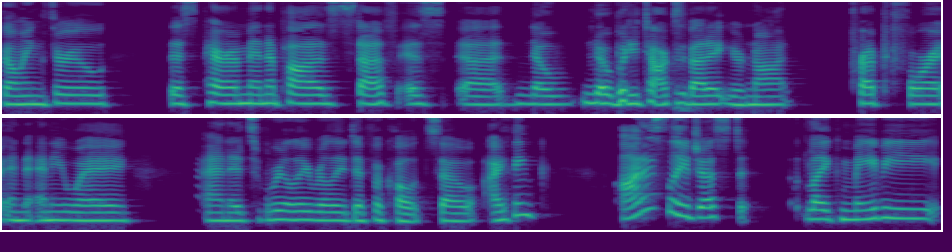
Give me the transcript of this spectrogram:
going through this perimenopause stuff is uh, no nobody talks about it. You're not prepped for it in any way, and it's really really difficult. So I think honestly, just like maybe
